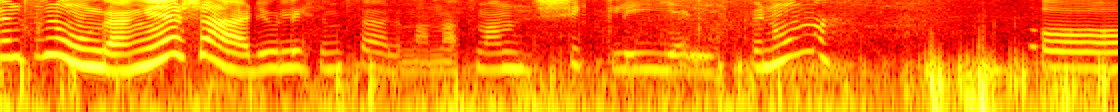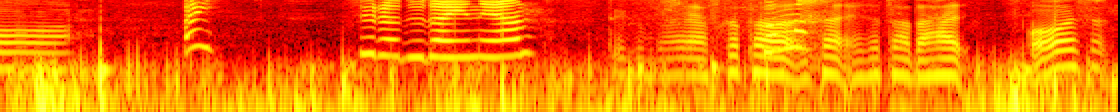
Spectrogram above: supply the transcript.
mens noen ganger så er det jo liksom Føler man at man skikkelig hjelper noen. Da. Og Oi! Surra du deg inn igjen? Det går bra. Jeg skal ta, ta, jeg skal ta det her. Å, så.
